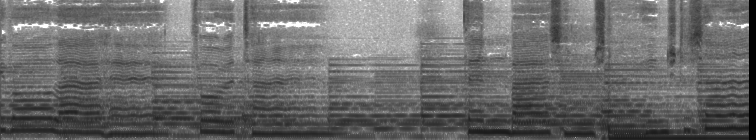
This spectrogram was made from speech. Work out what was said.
gave all I had for a time. Then by some strange design.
